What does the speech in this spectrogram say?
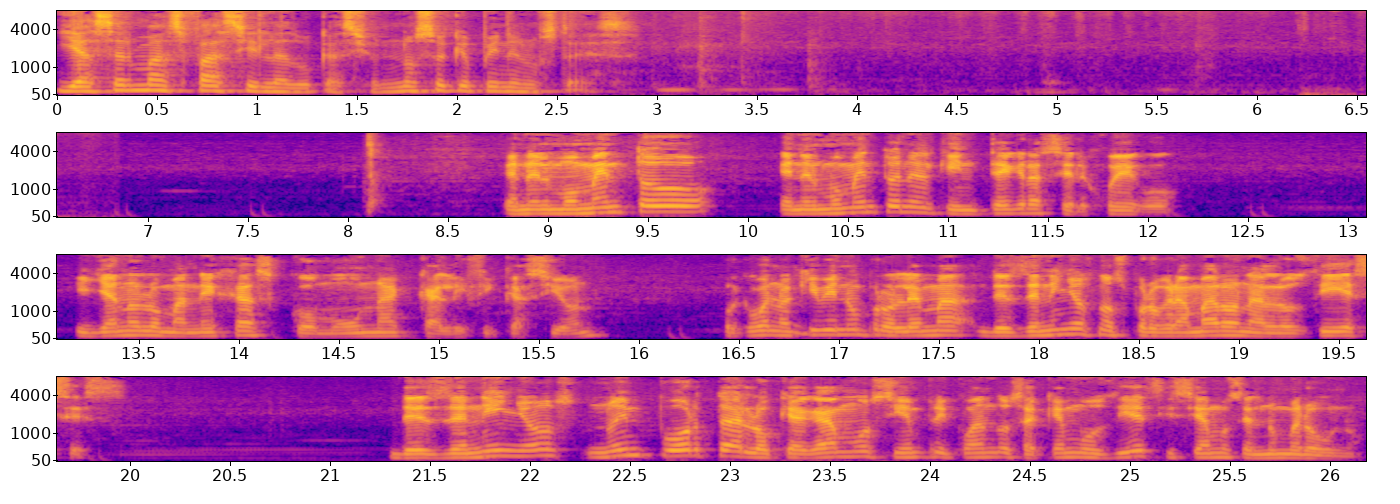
y hacer más fácil la educación. No sé qué opinan ustedes. En el momento, en el momento en el que integras el juego y ya no lo manejas como una calificación, porque bueno, aquí viene un problema, desde niños nos programaron a los dieces. Desde niños, no importa lo que hagamos siempre y cuando saquemos 10 y seamos el número uno.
